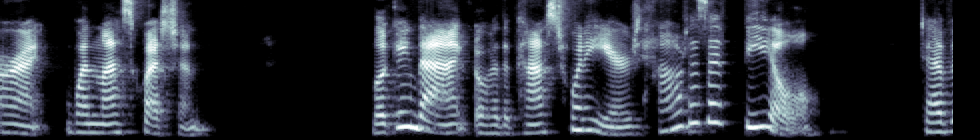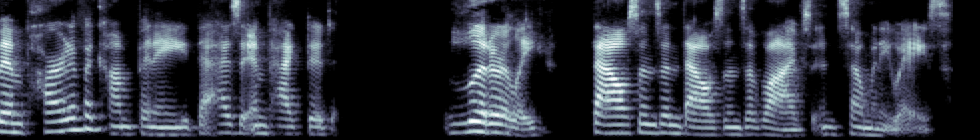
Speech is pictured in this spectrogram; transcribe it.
All right. One last question. Looking back over the past 20 years, how does it feel to have been part of a company that has impacted literally thousands and thousands of lives in so many ways?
